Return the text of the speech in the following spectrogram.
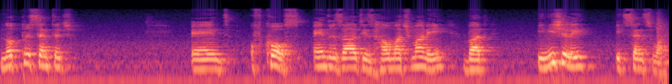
not percentage. And of course, end result is how much money, but initially it's sense wise,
